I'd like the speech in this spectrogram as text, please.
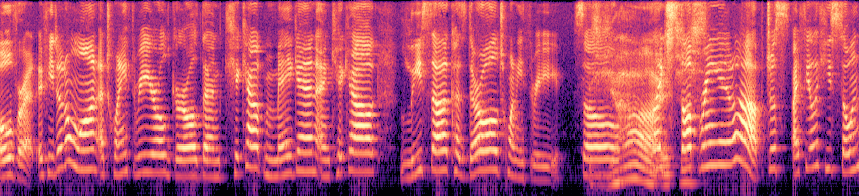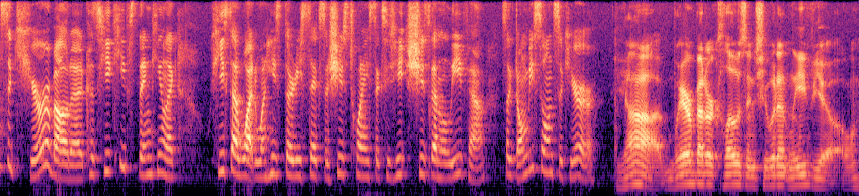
over it. If he didn't want a 23 year old girl, then kick out Megan and kick out Lisa because they're all 23. So Yeah, like stop just- bringing it up. Just I feel like he's so insecure about it because he keeps thinking like. He said what when he's 36 and she's 26, he, she's gonna leave him. It's like don't be so insecure. Yeah, wear better clothes and she wouldn't leave you.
